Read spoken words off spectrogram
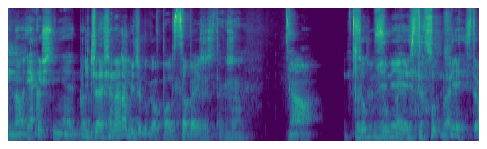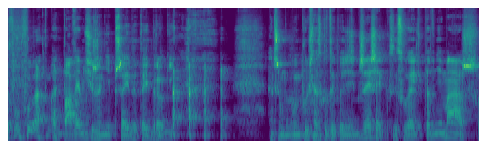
No, jakoś nie... I trzeba się narobić, żeby go w Polsce obejrzeć, także O, to Su- nie, super, nie, jest to, super. nie jest to popularne. Obawiam się, że nie przejdę tej drogi. Znaczy mógłbym pójść na skrót i powiedzieć Grzesiek, słuchaj, pewnie masz,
